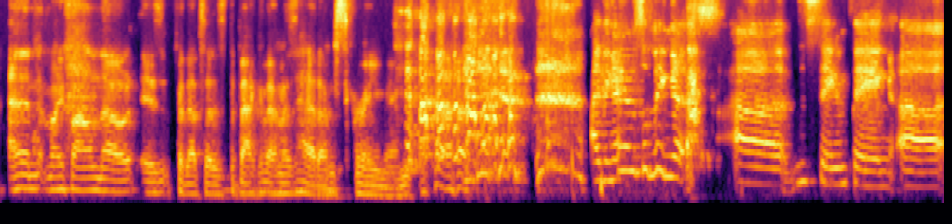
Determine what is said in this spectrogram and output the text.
and my final note is for that says the back of Emma's head. I'm screaming. I think I have something. Uh, the same thing. Uh,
